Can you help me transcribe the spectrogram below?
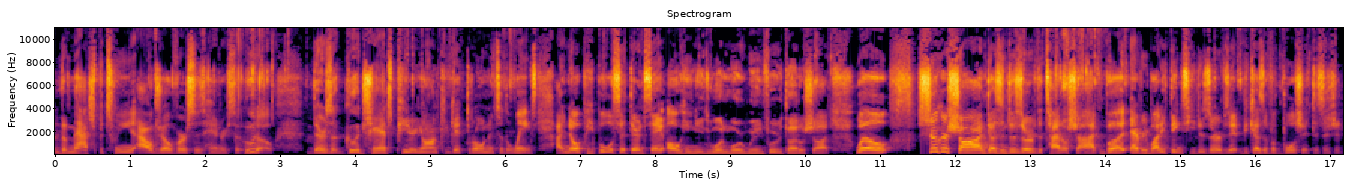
the match between Aljo versus Henry Cejudo there's a good chance Peter Yan can get thrown into the wings. I know people will sit there and say, oh, he needs one more win for a title shot. Well, Sugar Sean doesn't deserve the title shot, but everybody thinks he deserves it because of a bullshit decision.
